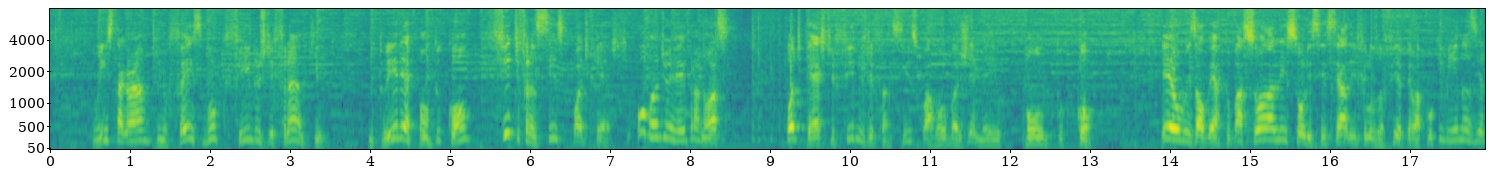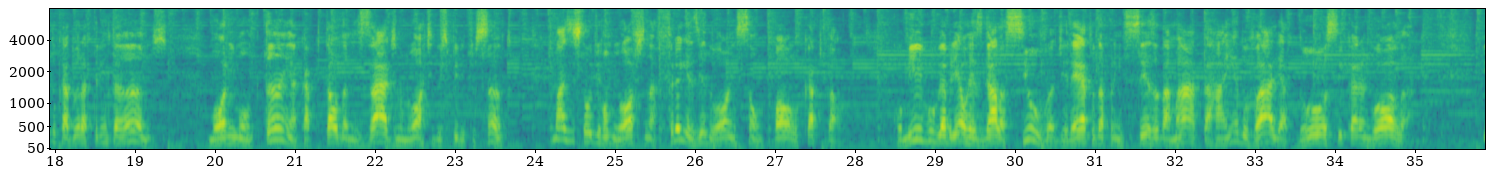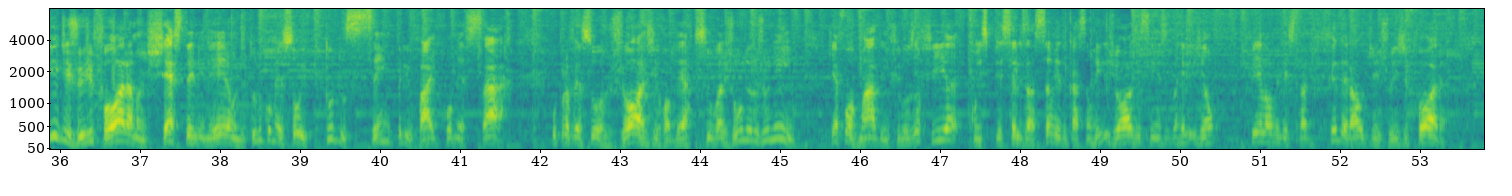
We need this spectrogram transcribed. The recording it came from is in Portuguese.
No Instagram e no Facebook, Filhos de Frank. No twitter.com, Fit Francisco Podcast. Ou mande um e-mail para nós, podcastfilhosdefrancisco.gmail.com Eu, Luiz Alberto Bassoli, sou licenciado em Filosofia pela PUC Minas e educador há 30 anos. Moro em Montanha, capital da amizade, no norte do Espírito Santo, mas estou de home office na Freguesia do Ó, em São Paulo, capital. Comigo, Gabriel Resgala Silva, direto da Princesa da Mata, Rainha do Vale, a doce carangola. E de Juiz de Fora, Manchester Mineira, onde tudo começou e tudo sempre vai começar. O professor Jorge Roberto Silva Júnior, Juninho, que é formado em filosofia, com especialização em educação religiosa e ciências da religião pela Universidade Federal de Juiz de Fora,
